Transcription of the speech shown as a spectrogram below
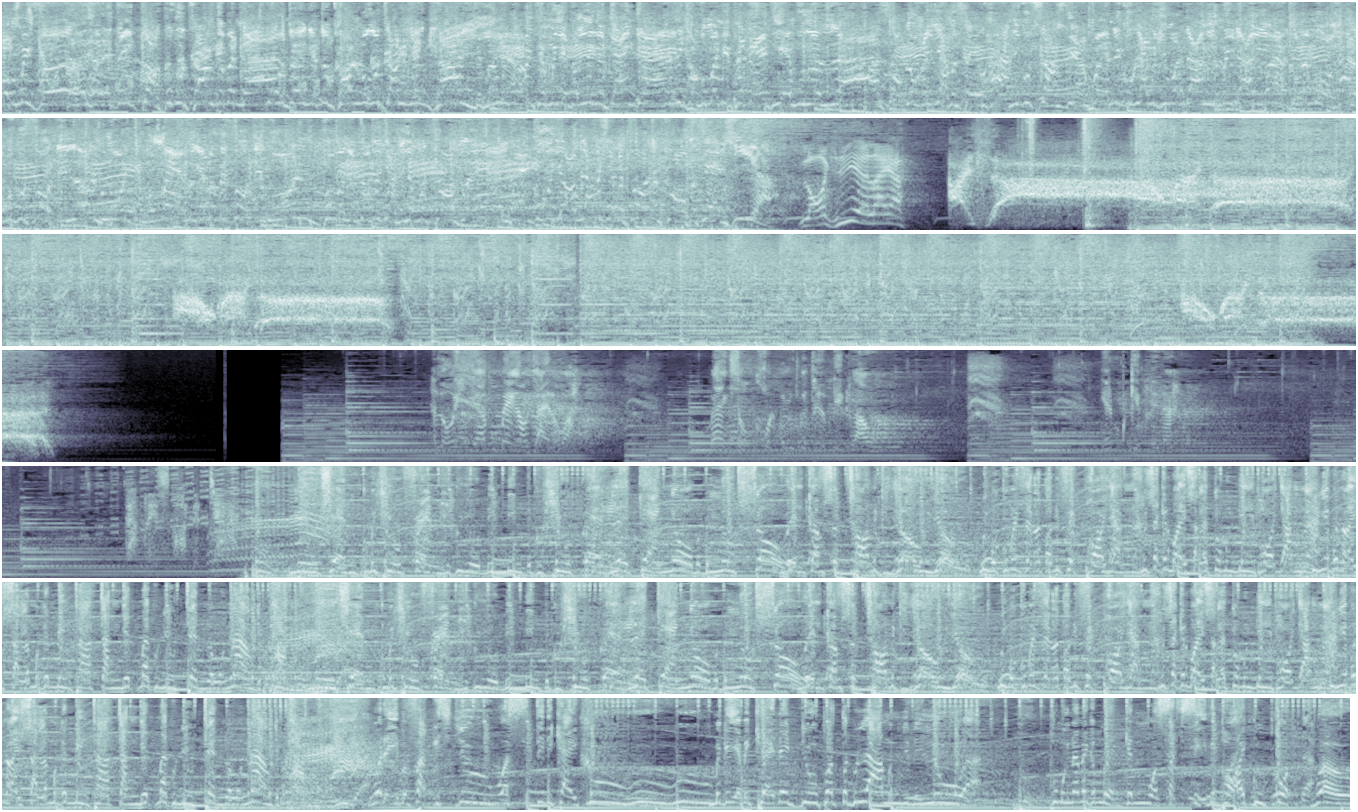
สะท้อนไม่กี่โยโย่มึงบอกกูไม่เสร็จแล้วตอนนี้เฟกพอยังมึงใช้กันบ่อยสัตว์แล้วตัวมึงดีพอยังอะเงียบไปหน่อยสัตว์แล้วมึงก็นิ่งทาจังเย็ดแม่กูนิวเจนระวังหน้ามึงจะพังนิวเจนกูไม่คิวเฟรนให้กูอยู่นิ่งๆแต่กูคิวเป็นเลิกแกงโง่มันเป็นลูกโซ่เป็นกรรมสะท้อนไม่กี่โยโย่มึงบอกกูไม่เสร็จแล้วตอนนี้เฟกพอยังมึงใช้กันบ่อยสัตว์แล้วตัวมึงดีพอยังอะเงียบไปหน่อยสัตว์แล้วมึงก็นิ่งทาจังเย็ดแม่กูนิวเจนระวังหน้ามึงจะพัง What the even fuck is you ว่าสิ่งที่ใครคู่มันก็ยังไม่เคยได้ดูเพราะตอนกูลามึงอยู่ในรูอะ พวกมึงนั้นไม่ก็เหมือนกันหมดศักดิ์ศรีไม่พอให้กูกดอะว้าว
